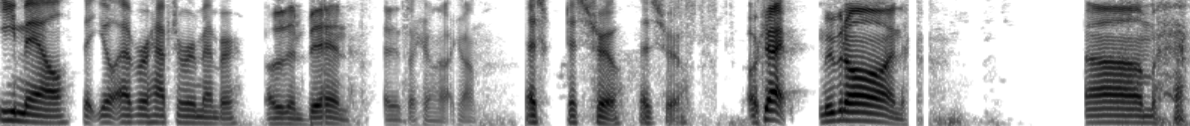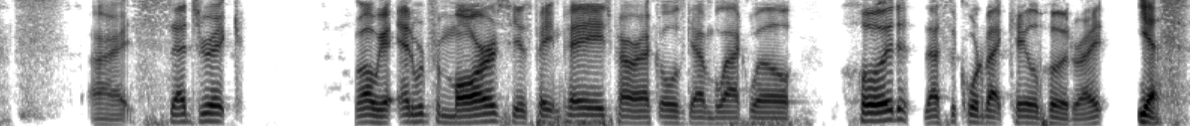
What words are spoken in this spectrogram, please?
email that you'll ever have to remember. Other than Ben at InsideCarolina.com. That's that's true. That's true. Okay, moving on. Um, all right, Cedric. Well, we got Edward from Mars. He has Peyton Page, Power Echols, Gavin Blackwell, Hood. That's the quarterback, Caleb Hood, right? Yes.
